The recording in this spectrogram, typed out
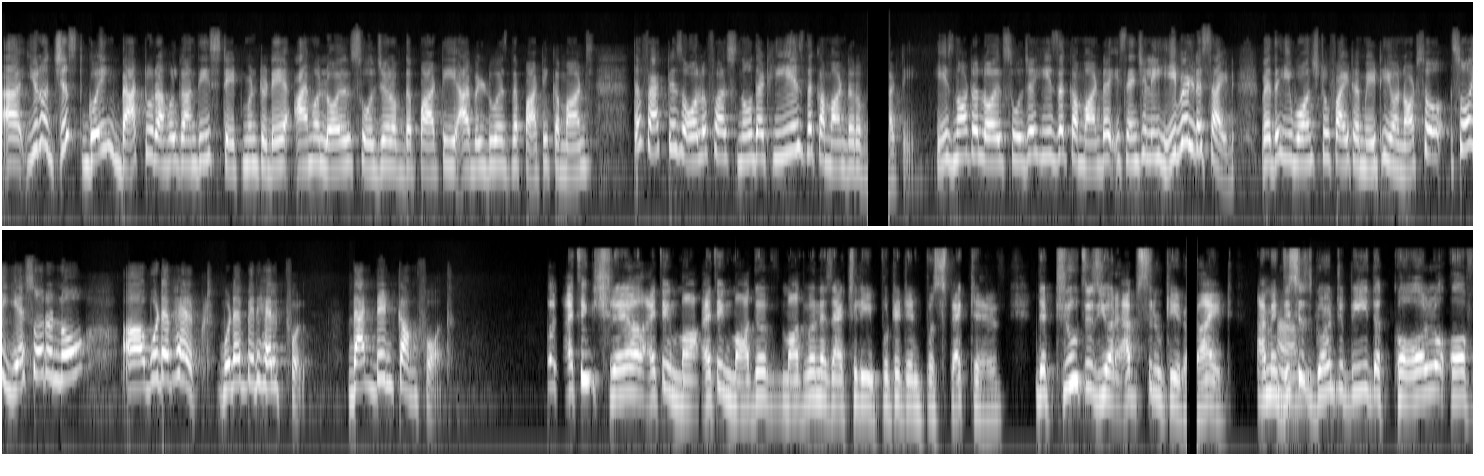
Uh, you know, just going back to Rahul Gandhi's statement today, I'm a loyal soldier of the party. I will do as the party commands. The fact is, all of us know that he is the commander of the party. He is not a loyal soldier. He is a commander. Essentially, he will decide whether he wants to fight a Amethi or not. So, so a yes or a no uh, would have helped, would have been helpful. That didn't come forth. But I think Shreya, I think Ma, I think Madhav Madhavan has actually put it in perspective. The truth is, you are absolutely right. I mean, this is going to be the call of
